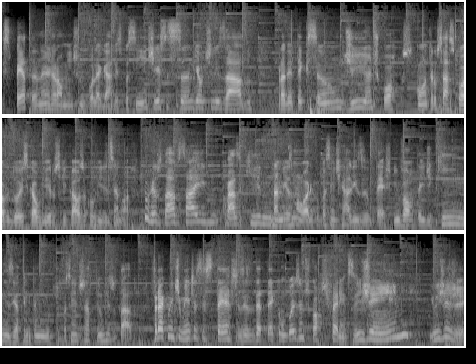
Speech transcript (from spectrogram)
espeta né, geralmente no polegar desse paciente e esse sangue é utilizado para detecção de anticorpos contra o SARS-CoV-2, que é o vírus que causa a Covid-19. O resultado sai quase que na mesma hora que o paciente realiza o teste. Em volta de 15 a 30 minutos, o paciente já tem o resultado. Frequentemente, esses testes eles detectam dois anticorpos diferentes, o IgM e o IgG.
